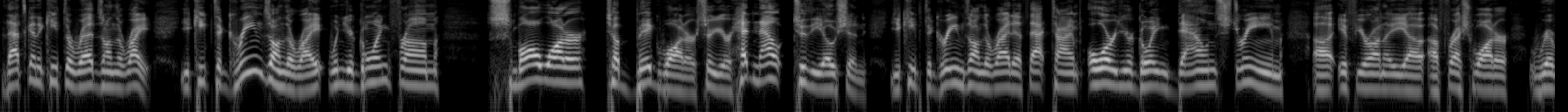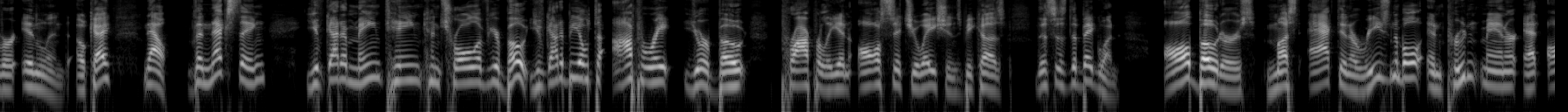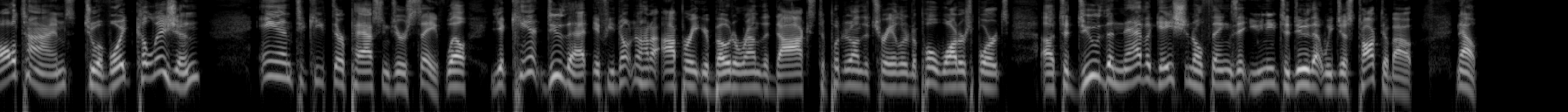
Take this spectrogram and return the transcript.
That's going to keep the reds on the right. You keep the greens on the right when you're going from small water to big water. So you're heading out to the ocean. You keep the greens on the right at that time, or you're going downstream uh, if you're on a, uh, a freshwater river inland. Okay. Now, the next thing, you've got to maintain control of your boat. You've got to be able to operate your boat properly in all situations because this is the big one. All boaters must act in a reasonable and prudent manner at all times to avoid collision and to keep their passengers safe. Well, you can't do that if you don't know how to operate your boat around the docks, to put it on the trailer, to pull water sports, uh, to do the navigational things that you need to do that we just talked about. Now,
